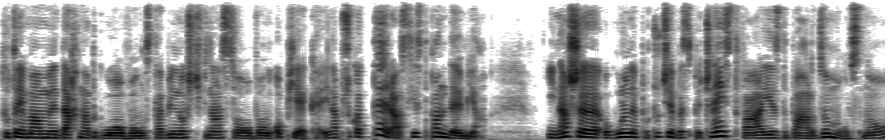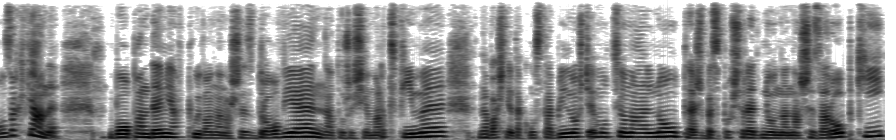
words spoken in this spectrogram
Tutaj mamy dach nad głową, stabilność finansową, opiekę. I na przykład teraz jest pandemia i nasze ogólne poczucie bezpieczeństwa jest bardzo mocno zachwiane, bo pandemia wpływa na nasze zdrowie, na to, że się martwimy, na właśnie taką stabilność emocjonalną, też bezpośrednio na nasze zarobki.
